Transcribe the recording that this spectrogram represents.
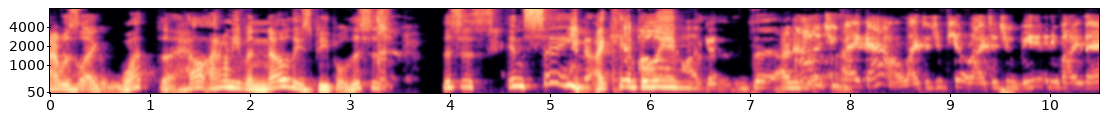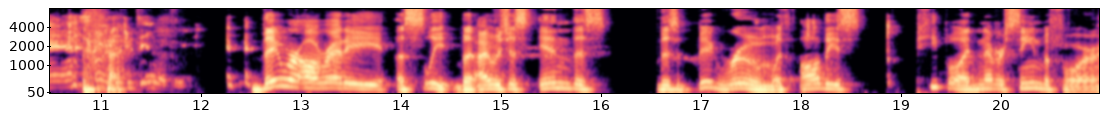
I was like, what the hell? I don't even know these people. This is this is insane. I can't Oh believe goodness. that I'm How did you make out? Like, did you kill? Like, did you beat anybody's ass, or did you deal with it? they were already asleep, but I was just in this this big room with all these people I'd never seen before.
